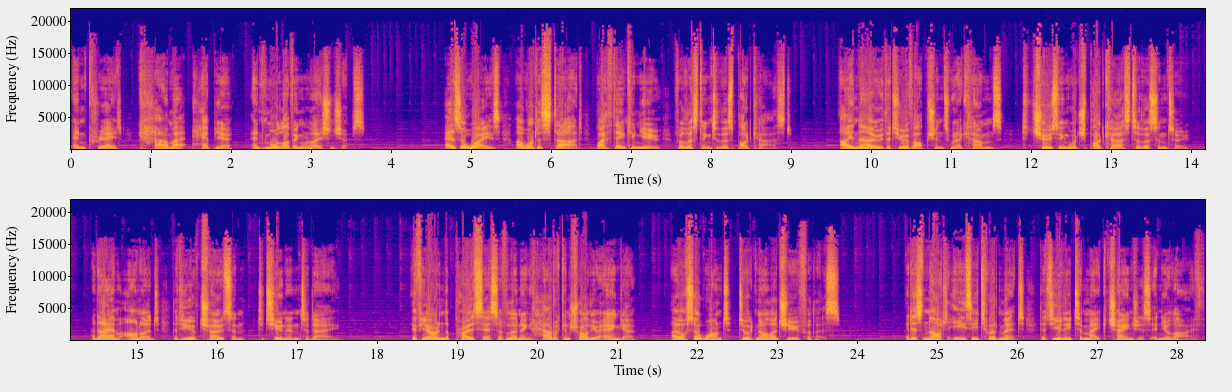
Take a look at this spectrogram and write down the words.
and create calmer, happier, and more loving relationships. As always, I want to start by thanking you for listening to this podcast. I know that you have options when it comes to choosing which podcast to listen to and I am honoured that you have chosen to tune in today. If you're in the process of learning how to control your anger, I also want to acknowledge you for this. It is not easy to admit that you need to make changes in your life.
